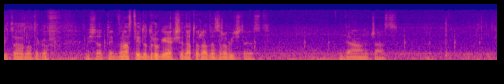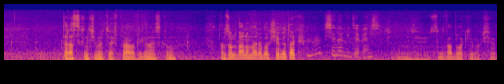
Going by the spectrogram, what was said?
I to dlatego myślę od tej 12 do 2, jak się da to radę zrobić, to jest idealny czas. Teraz skręcimy tutaj w prawo Wigońską. Tam są dwa numery obok siebie, tak? 7 i 9. 7 i 9. Są dwa bloki obok siebie.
